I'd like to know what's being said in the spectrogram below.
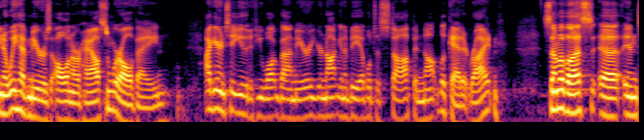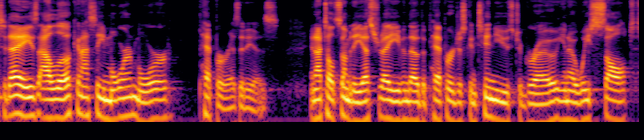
You know, we have mirrors all in our house, and we're all vain. I guarantee you that if you walk by a mirror, you're not going to be able to stop and not look at it, right? Some of us uh, in today's, I look and I see more and more pepper as it is. And I told somebody yesterday, even though the pepper just continues to grow, you know, we salt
